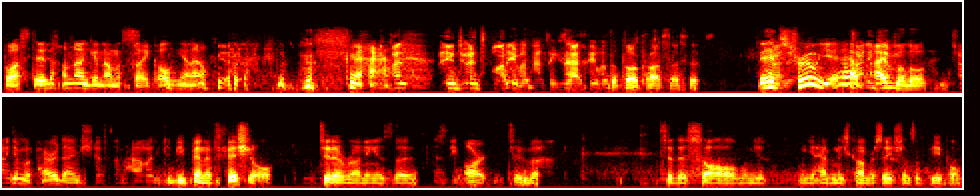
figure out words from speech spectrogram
busted. I'm not getting on the cycle. You know. Yeah. But it's funny, but that's exactly what the thought process is. it's true. Yeah. trying to give I've, them a little, trying to give them a paradigm shift on how it could be beneficial to their running is the is the art to uh, to this all when you when you're having these conversations with people.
